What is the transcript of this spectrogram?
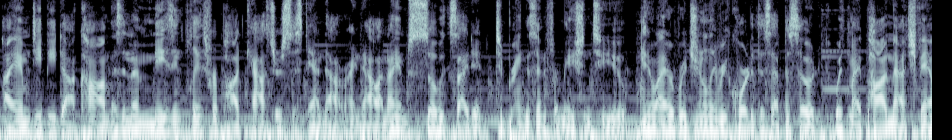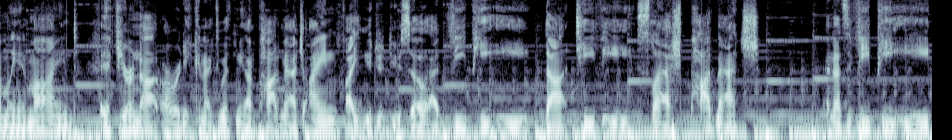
IMDb.com is an amazing place for podcasters to stand out right now. And I am so excited to bring this information to you. You know, I originally recorded this episode with my Podmatch family in mind. If you're not already connected with me on Podmatch, I invite you to do so at vpe.tv slash podmatch. And that's vpe.tv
